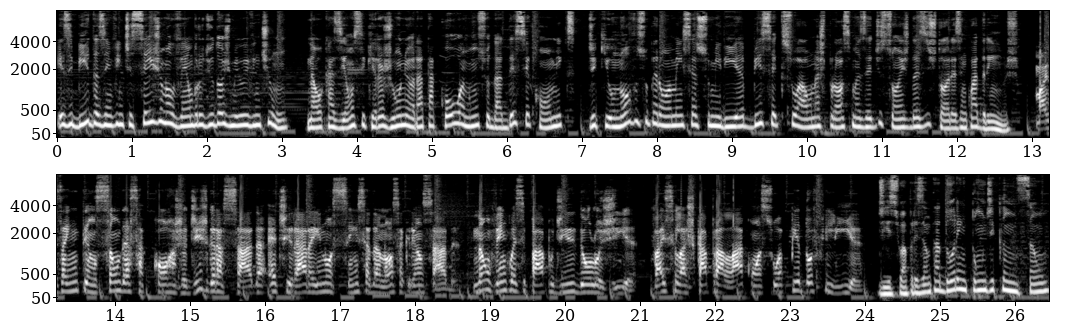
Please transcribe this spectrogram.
exibidas em 26 de novembro de 2021. Na ocasião, Siqueira Júnior atacou o anúncio da DC Comics de que o novo super-homem se assumiria bissexual nas próximas edições das histórias em quadrinhos. Mas a intenção dessa corja desgraçada é tirar a inocência da nossa criançada. Não vem com esse papo de ideologia. Vai se lascar pra lá com a sua pedofilia. Disse o apresentador em tom de canção,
